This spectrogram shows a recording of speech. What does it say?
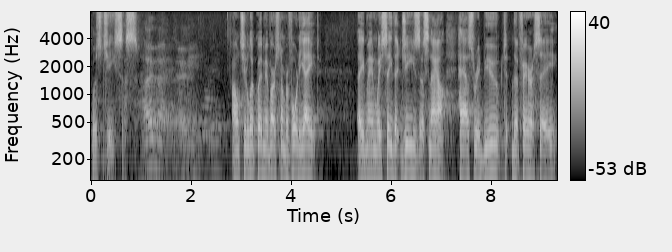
was Jesus. Amen. I want you to look with me, verse number 48. Amen. We see that Jesus now has rebuked the Pharisee.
